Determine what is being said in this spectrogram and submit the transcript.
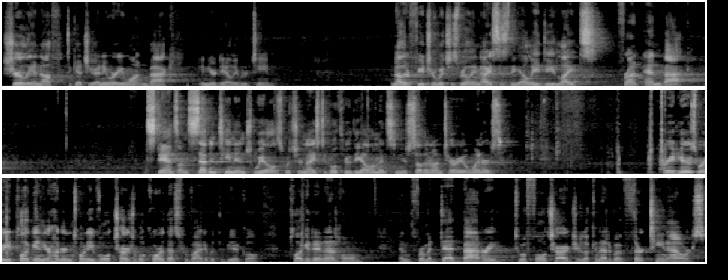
surely enough to get you anywhere you want and back in your daily routine. Another feature which is really nice is the LED lights, front and back. It stands on 17 inch wheels, which are nice to go through the elements in your Southern Ontario winters. Right here is where you plug in your 120 volt chargeable cord that's provided with the vehicle. Plug it in at home and from a dead battery to a full charge, you're looking at about 13 hours.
